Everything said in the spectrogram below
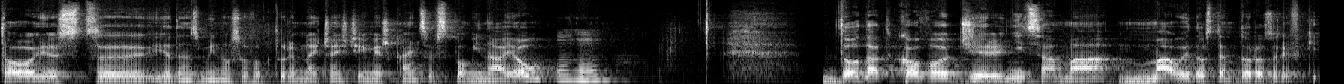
To jest y, jeden z minusów, o którym najczęściej mieszkańcy wspominają. Dodatkowo dzielnica ma mały dostęp do rozrywki,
